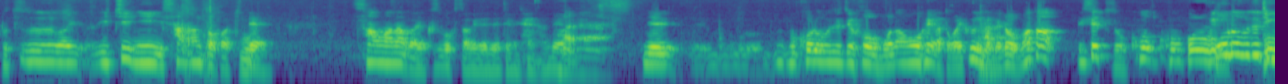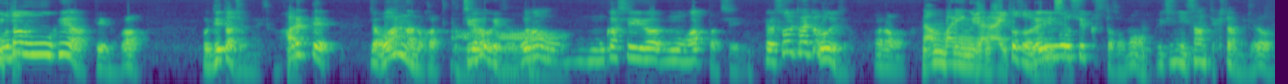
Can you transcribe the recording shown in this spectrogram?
普通は1、2、3とか来て、う3はなんか Xbox だけで出てみたいなんで、はい。で、コールオブデューティー4モダンウォーフェアとか行くんだけど、またリセットとコココールオブデューティーモダンウォーフェアっていうのが、出たじゃないですか。あれって、じゃあ1なのかって違うわけですよ。この昔はもうあったし、そういうタイトル多いですよ。あの、ナンバリングじゃない。そうそう、レインボーシックスとかも、1、2、3って来たんだけど、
